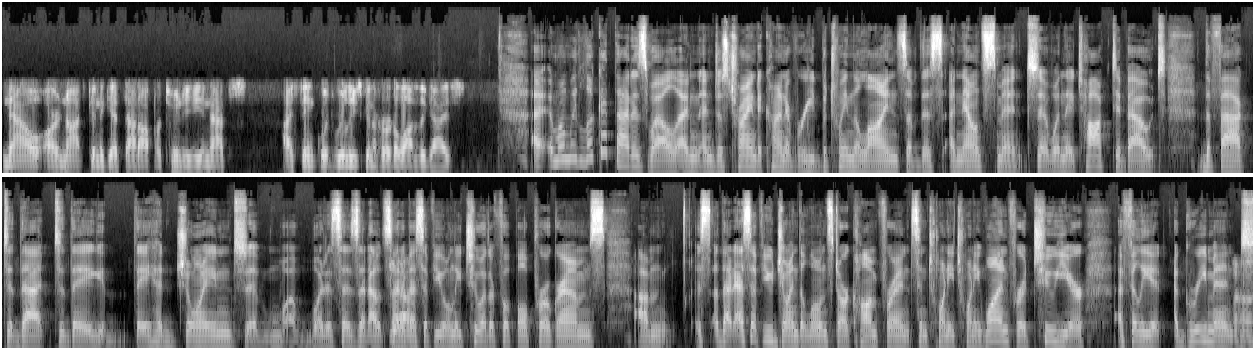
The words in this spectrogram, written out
now are not going to get that opportunity and that's I think what really is going to hurt a lot of the guys. Uh, and when we look at that as well, and, and just trying to kind of read between the lines of this announcement, uh, when they talked about the fact that they they had joined uh, what it says that outside yeah. of SFU, only two other football programs um, that SFU joined the Lone Star Conference in 2021 for a two year affiliate agreement, uh-huh.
